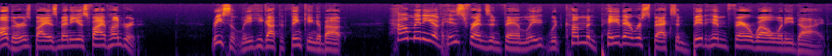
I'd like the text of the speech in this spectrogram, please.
others by as many as 500. Recently, he got to thinking about how many of his friends and family would come and pay their respects and bid him farewell when he died.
